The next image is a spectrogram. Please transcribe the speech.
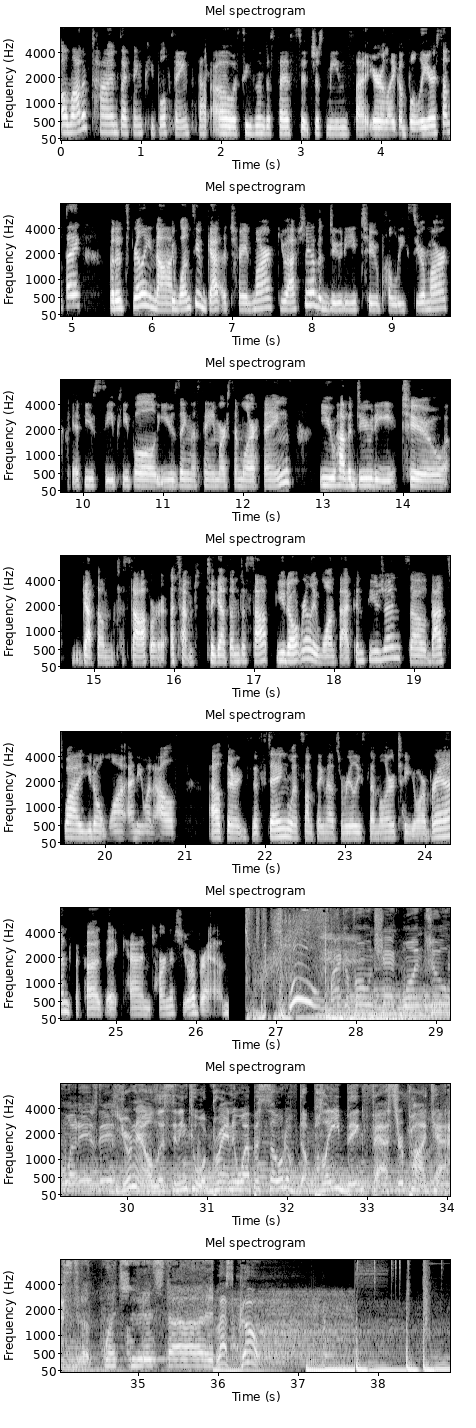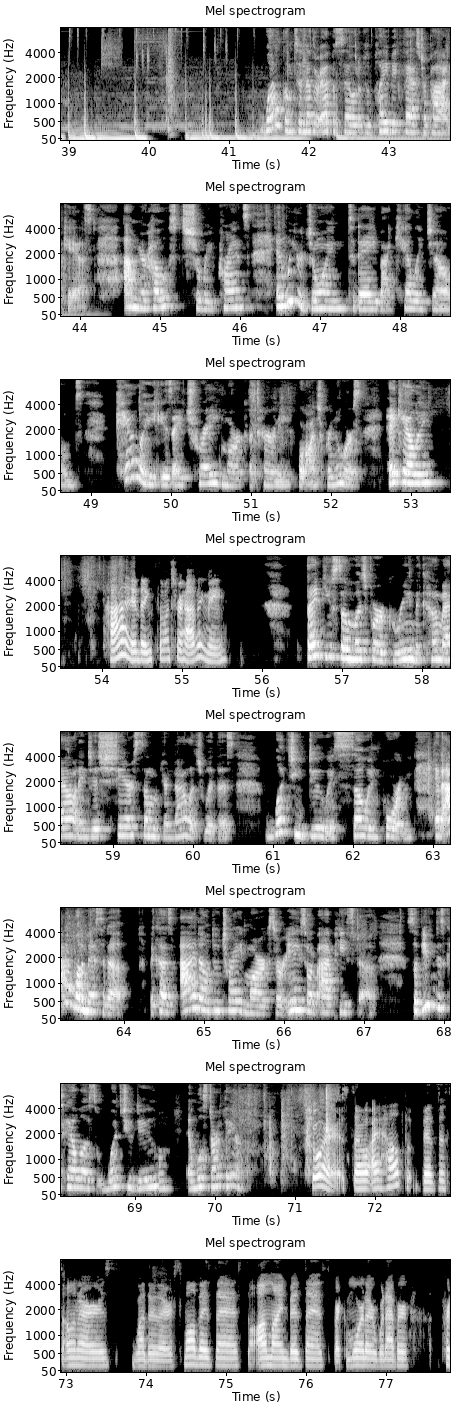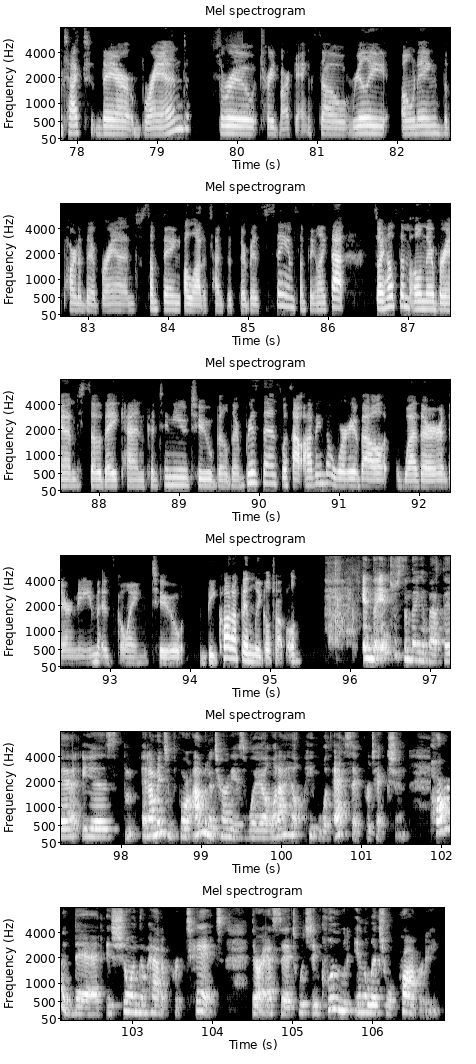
a lot of times I think people think that, oh, a cease and desist, it just means that you're like a bully or something. But it's really not. Once you get a trademark, you actually have a duty to police your mark. If you see people using the same or similar things, you have a duty to get them to stop or attempt to get them to stop. You don't really want that confusion. So that's why you don't want anyone else out there existing with something that's really similar to your brand because it can tarnish your brand. Microphone check one, two. What is this? You're now listening to a brand new episode of the Play Big Faster podcast. Look what you done started. Let's go. Welcome to another episode of the Play Big Faster podcast. I'm your host, Cherie Prince, and we are joined today by Kelli Jones. Kelli is a trademark attorney for entrepreneurs. Hey, Kelli. Hi, thanks so much for having me. Thank you so much for agreeing to come out and just share some of your knowledge with us. What you do is so important, and I don't want to mess it up because I don't do trademarks or any sort of IP stuff. So if you can just tell us what you do, and we'll start there. Sure. So I help business owners, whether they're small business, online business, brick and mortar, whatever, protect their brand through trademarking. So, really owning the part of their brand, something a lot of times it's their business name, something like that. So, I help them own their brand so they can continue to build their business without having to worry about whether their name is going to be caught up in legal trouble. And the interesting thing about that is, and I mentioned before, I'm an attorney as well, and I help people with asset protection. Part of that is showing them how to protect their assets, which include intellectual property.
